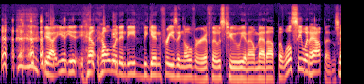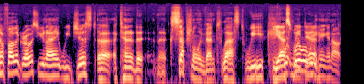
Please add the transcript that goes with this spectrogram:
yeah, you, you, hell, hell would indeed begin freezing over if those two, you know, met up. But we'll see what happens. Now, Father Gross, you and I, we just uh, attended a, an exceptional event last week. Yes, where, we where were did. we hanging out?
